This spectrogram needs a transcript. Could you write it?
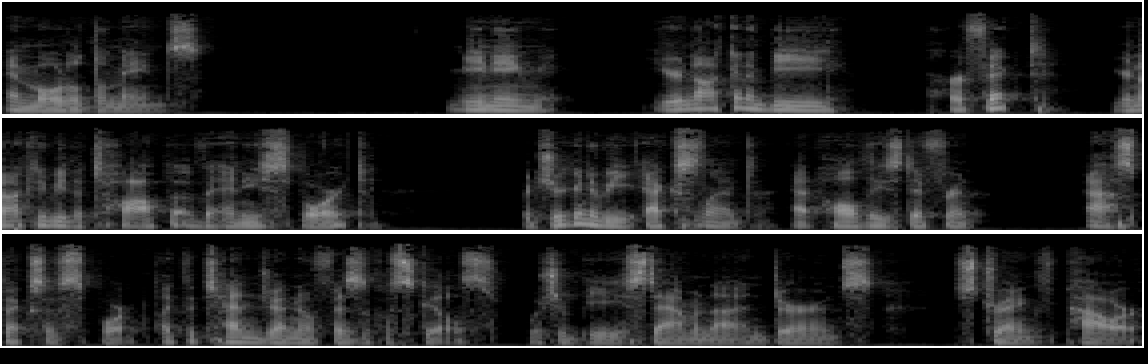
and modal domains meaning you're not going to be perfect. You're not going to be the top of any sport, but you're going to be excellent at all these different aspects of sport, like the 10 general physical skills, which would be stamina, endurance, strength, power.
